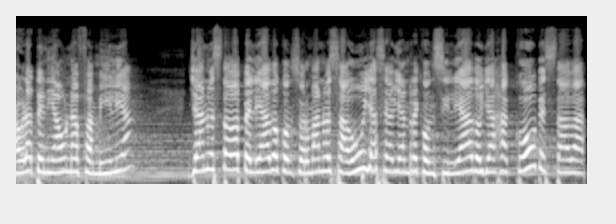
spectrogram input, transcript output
ahora tenía una familia, ya no estaba peleado con su hermano Esaú, ya se habían reconciliado, ya Jacob estaba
